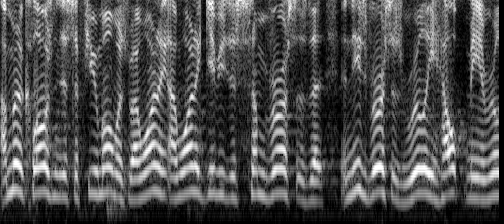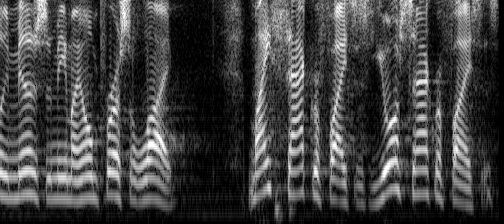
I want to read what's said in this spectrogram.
I'm going to close in just a few moments, but I want to, I want to give you just some verses that, and these verses really helped me and really ministered to me in my own personal life. My sacrifices, your sacrifices,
